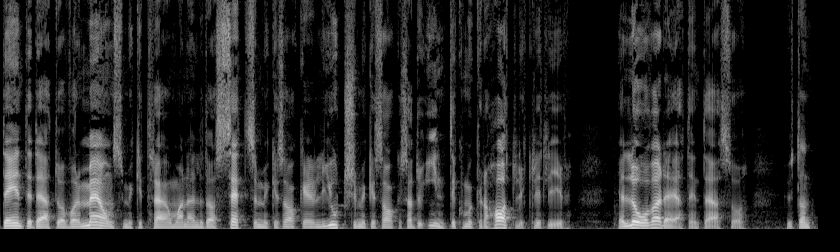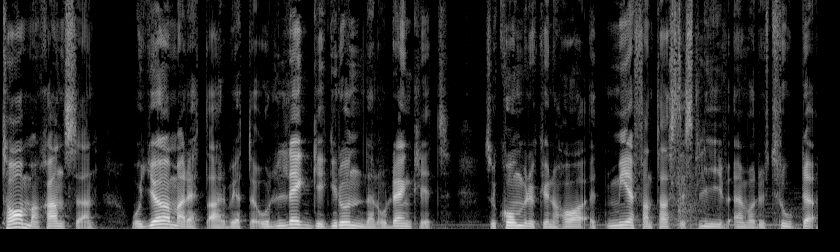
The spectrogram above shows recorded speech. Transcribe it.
Det är inte det att du har varit med om så mycket trauman eller du har sett så mycket saker eller gjort så mycket saker så att du inte kommer kunna ha ett lyckligt liv. Jag lovar dig att det inte är så. Utan tar man chansen och gör man rätt arbete och lägger grunden ordentligt så kommer du kunna ha ett mer fantastiskt liv än vad du trodde.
